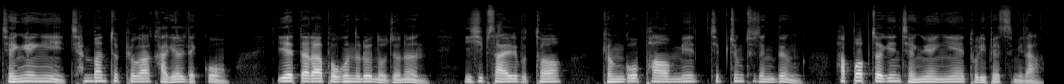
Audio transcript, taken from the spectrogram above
쟁행이 찬반 투표가 가결됐고 이에 따라 보건의료 노조는 24일부터 경고 파업 및 집중 투쟁 등 합법적인 쟁유행위에 돌입했습니다.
